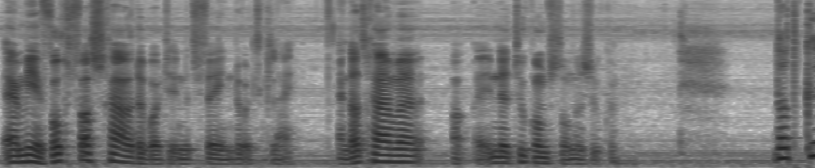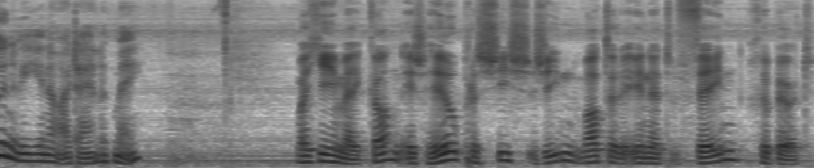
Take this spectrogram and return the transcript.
er meer vocht vastgehouden wordt in het veen door het klei. En dat gaan we in de toekomst onderzoeken. Wat kunnen we hier nou uiteindelijk mee? Wat je hiermee kan, is heel precies zien wat er in het veen gebeurt.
